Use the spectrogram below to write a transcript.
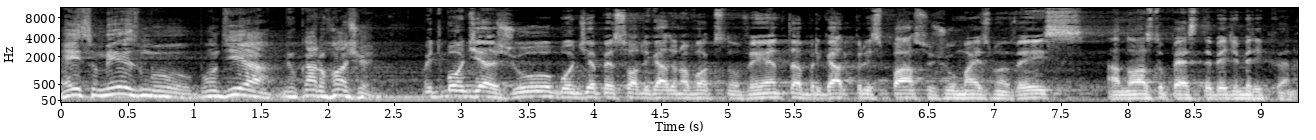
É isso mesmo? Bom dia, meu caro Roger. Muito bom dia, Ju. Bom dia, pessoal ligado na Vox 90. Obrigado pelo espaço, Ju, mais uma vez, a nós do PSDB de Americana.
